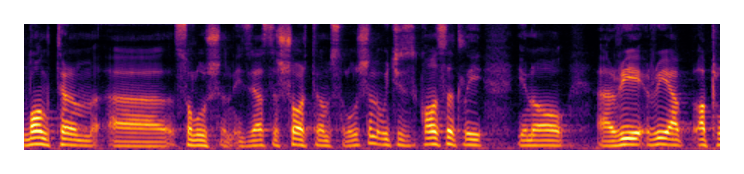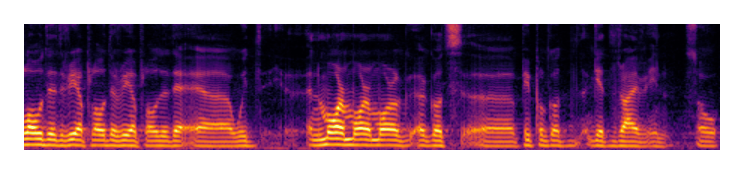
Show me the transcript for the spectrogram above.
long-term uh, solution. It's just a short-term solution which is constantly you know uh, re, re uploaded re-uploaded re-uploaded uh, with and more and more and more got uh, people got get drive in. So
